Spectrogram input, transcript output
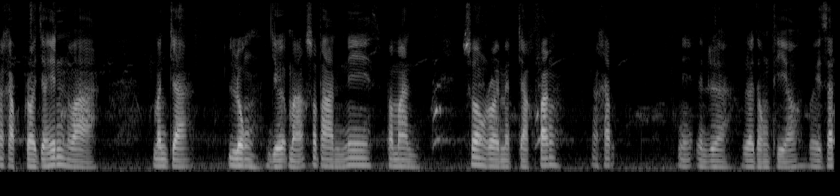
นะครับ เราจะเห็นว่ามันจะลงเยอะมากสะพานนี่ประมาณช่วงรอยเมตรจากฝั่งนะครับ นี่เป็นเรือเรือท่องเที่ยวบริษัท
